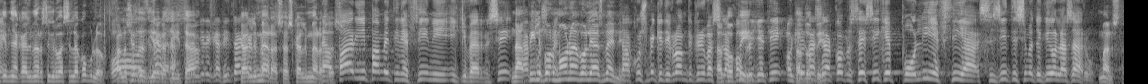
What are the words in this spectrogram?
και μια καλημέρα στον κύριο Βασιλακόπουλο. Καλώς ήρθατε, κύριε καθηγητά. Καλημέρα σας, καλημέρα σας. Να πάρει, είπαμε, την ευθύνη η κυβέρνηση. Να πει λοιπόν μόνο εμβολιασμένοι. Να ακούσουμε και τη γνώμη του κύριου Βασιλακόπουλου. Γιατί ο κύριος Βασιλακόπουλο θέση είχε πολύ ευθεία συζήτηση με τον κύριο Λαζάρου. Μάλιστα.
